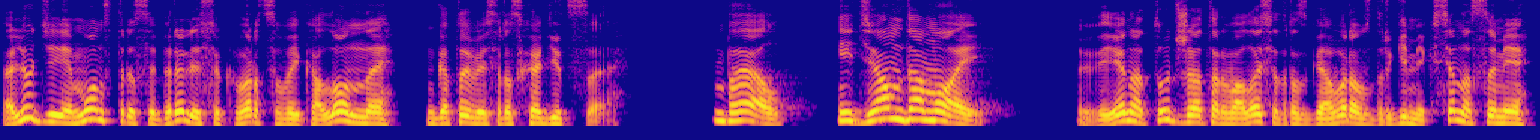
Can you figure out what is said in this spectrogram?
а люди и монстры собирались у кварцевой колонны, готовясь расходиться. «Белл, идём домой!» Виена тут же оторвалась от разговоров с другими ксеносами,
